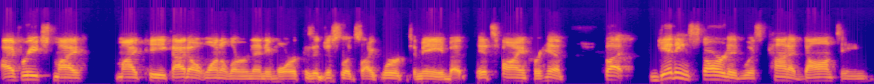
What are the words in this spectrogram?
I've reached my my peak. I don't want to learn anymore because it just looks like work to me, but it's fine for him. But getting started was kind of daunting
